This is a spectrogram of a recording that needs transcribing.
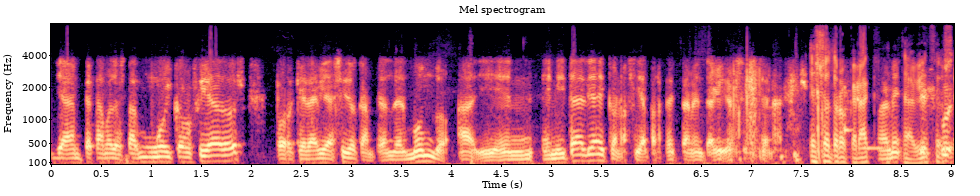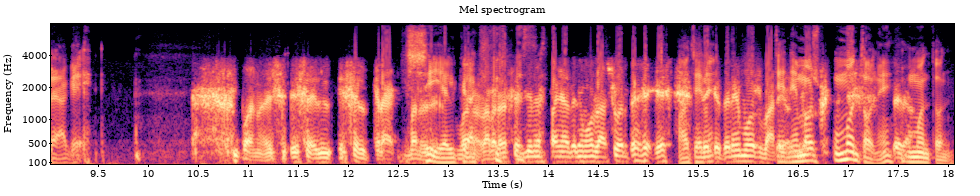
ya empezamos a estar muy confiados porque él había sido campeón del mundo allí en, en Italia y conocía perfectamente aquellos escenarios. Es otro crack, ¿vale? David, o sea que... Bueno, es, es, el, es el crack. Bueno, sí, el bueno, crack. la verdad es que aquí en España tenemos la suerte de que, Ah, tiene- de que tenemos varios. Tenemos un montón, ¿eh? Pero- Un montón.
